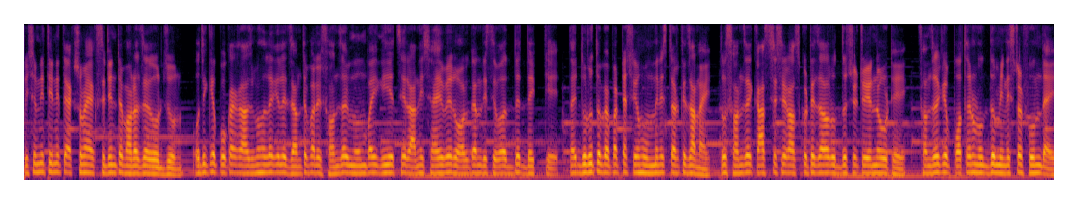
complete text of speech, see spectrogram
পিছু নিতে নিতে একসময় অ্যাক্সিডেন্টে মারা যায় অর্জুন। ওদিকে পোকা রাজমহলে গেলে জানতে পারে সঞ্জয় মুম্বাই গিয়েছে রানী সাহেবের অর্গান রিসিভারদের দেখতে। তাই দ্রুত ব্যাপারটা সে হোম মিনিস্টারকে জানায়। তো সঞ্জয় কাজ শেষে রাজকোটে যাওয়ার উদ্দেশ্যে ট্রেনে ওঠে। সঞ্জয়কে পথের মধ্যে মিনিস্টার ফোন দেয়।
